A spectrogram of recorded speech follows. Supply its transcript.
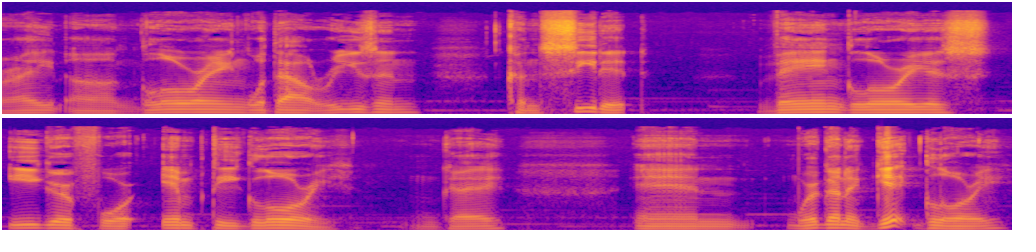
right. Uh, glorying without reason, conceited, vainglorious, eager for empty glory. Okay. And we're going to get glory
